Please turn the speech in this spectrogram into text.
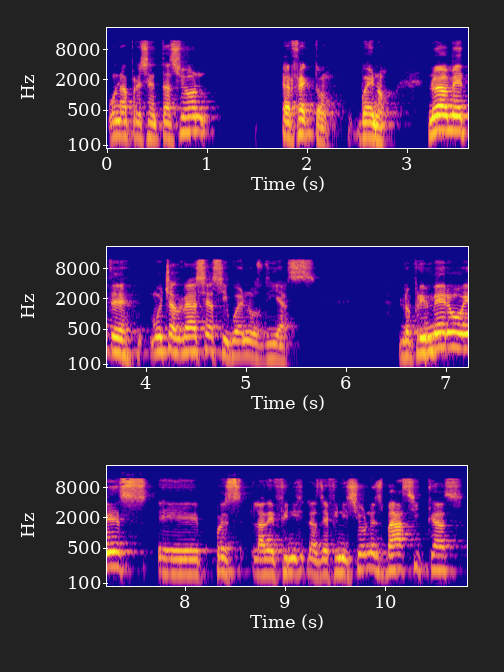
una presentación. Perfecto. Bueno, nuevamente, muchas gracias y buenos días. Lo primero es, eh, pues, la las definiciones básicas.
